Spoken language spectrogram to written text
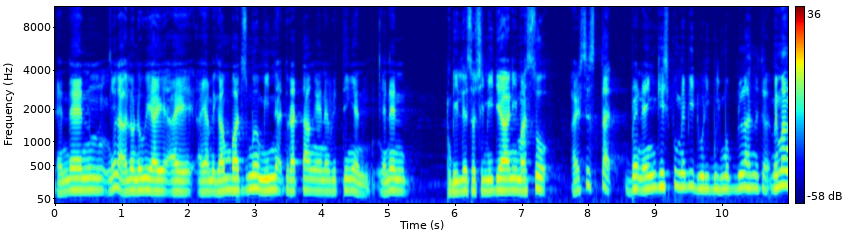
And then yalah along the way I I I ambil gambar tu semua minat tu datang and everything kan. And then bila social media ni masuk I rasa start brand engage pun maybe 2015 macam memang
